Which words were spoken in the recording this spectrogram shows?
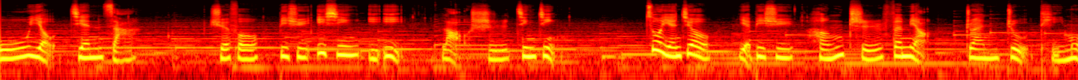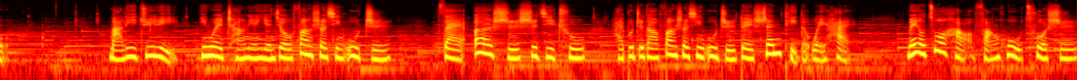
无有间杂，学佛必须一心一意，老实精进，做研究也必须。恒持分秒，专注题目。玛丽居里因为常年研究放射性物质，在二十世纪初还不知道放射性物质对身体的危害，没有做好防护措施，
